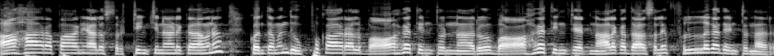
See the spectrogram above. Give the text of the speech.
ఆహార పానీయాలు సృష్టించినాడు కావున కొంతమంది ఉప్పు కారాలు బాగా తింటున్నారు బాగా తింటే నాలుక దాసలే ఫుల్గా తింటున్నారు.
